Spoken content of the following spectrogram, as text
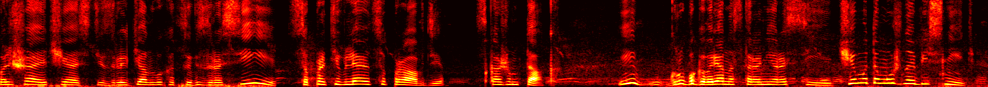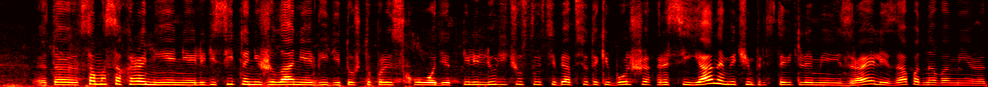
Большая часть израильтян-выходцев из России сопротивляются правде, скажем так. И, грубо говоря, на стороне России. Чем это можно объяснить? Это самосохранение или действительно нежелание видеть то, что происходит? Или люди чувствуют себя все-таки больше россиянами, чем представителями Израиля и западного мира?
